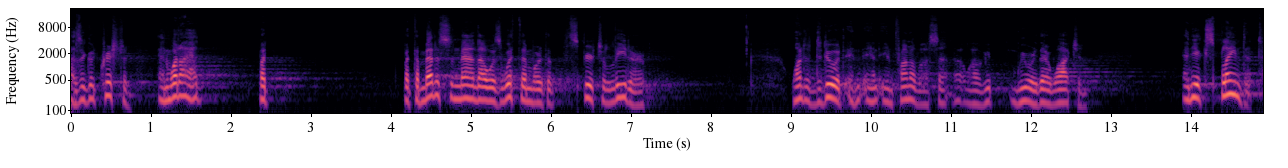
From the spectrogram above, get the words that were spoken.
As a good Christian. And what I had, but, but the medicine man that was with them or the spiritual leader wanted to do it in, in, in front of us. And, uh, well, we, we were there watching. And he explained it.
